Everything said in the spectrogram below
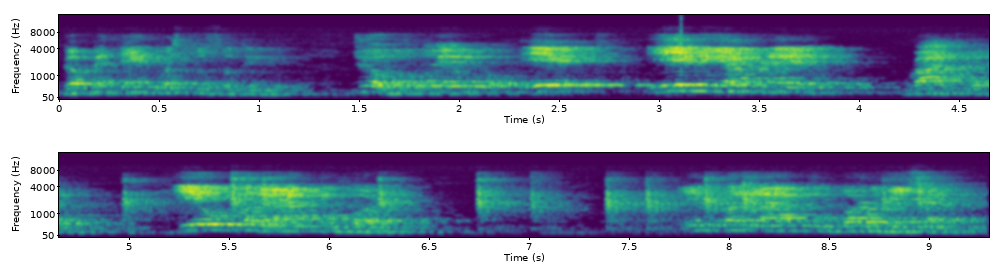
ગમે તે એક વસ્તુ શોધી લો. જો હું તો એમ એ એ ની આપણે વાત કરી. એ ઉપર લાગતું બળ. એ પર લાગતું બળ વિચાર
